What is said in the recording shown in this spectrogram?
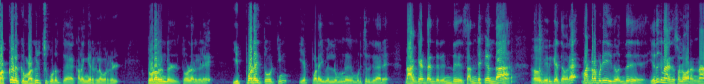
மக்களுக்கு மகிழ்ச்சி கொடுத்த கலைஞர்கள் அவர்கள். தொடருங்கள் தோழர்களே இப்படை தோற்கின் எப்படை வெல்லும்னு முடிச்சிருக்கிறாரு. நான் கேட்ட இந்த ரெண்டு சந்தேகம்தான் இருக்கே தவிர மற்றபடி இது வந்து எதுக்கு நான் இதை சொல்ல வரேன்னா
